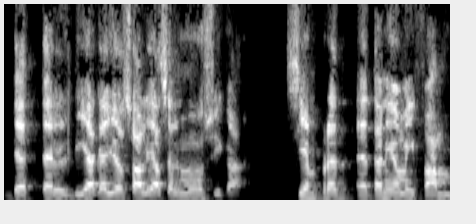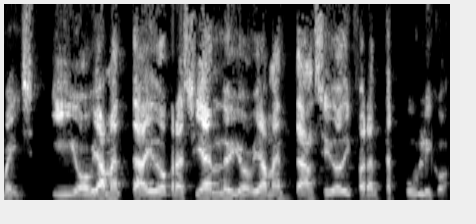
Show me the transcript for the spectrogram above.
desde el día que yo salí a hacer música, siempre he tenido mi fanbase y obviamente ha ido creciendo y obviamente han sido diferentes públicos.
